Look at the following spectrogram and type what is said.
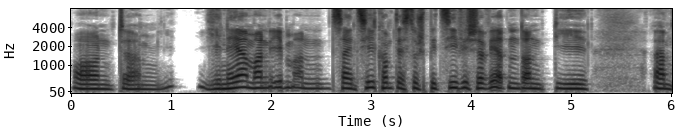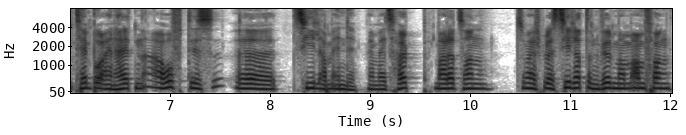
Und ähm, je näher man eben an sein Ziel kommt, desto spezifischer werden dann die ähm, Tempoeinheiten auf das äh, Ziel am Ende. Wenn man jetzt Halbmarathon zum Beispiel als Ziel hat, dann würde man am Anfang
